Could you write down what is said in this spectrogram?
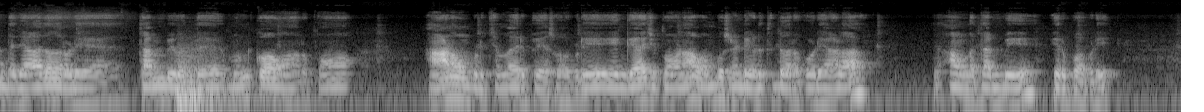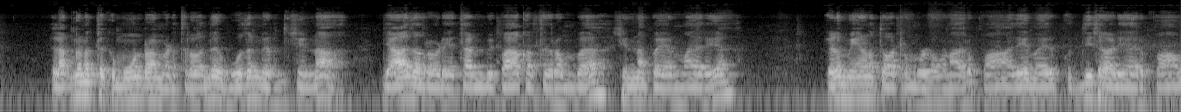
இந்த ஜாதகருடைய தம்பி வந்து முன்கோபம் இருப்போம் ஆணவம் பிடிச்ச மாதிரி பேசும். அப்படி எங்கேயாச்சும் போனால் வம்பு சண்டை எடுத்துகிட்டு வரக்கூடிய ஆளாக அவங்க தம்பி இருப்போம் அப்படி. லக்னத்துக்கு மூன்றாம் இடத்துல வந்து புதன் இருந்துச்சுன்னா ஜாதகருடைய தம்பி பார்க்குறதுக்கு ரொம்ப சின்ன பையன் மாதிரி எளிமையான தோற்றம் உள்ளவனாக இருப்பான். அதே மாதிரி புத்திசாலியாக இருப்பான்.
